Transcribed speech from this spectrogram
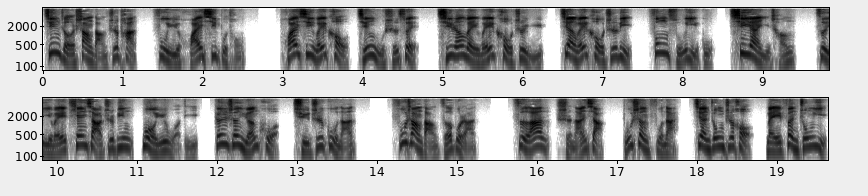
今者上党之叛，复与淮西不同。淮西为寇仅五十岁，其人为为寇之余，见为寇之力，风俗亦故，气焰已成，自以为天下之兵莫与我敌，根深源阔，取之固难。夫上党则不然，自安使南下，不甚负奈。建中之后，每份忠义，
